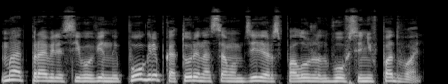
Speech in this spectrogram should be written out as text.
Мы отправились в его винный погреб, который на самом деле расположен вовсе не в подвале.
